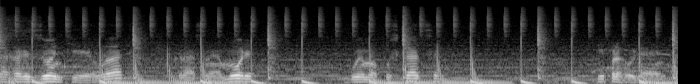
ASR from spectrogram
На горизонте Лад, Красное море. Будем опускаться и прогуляемся.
